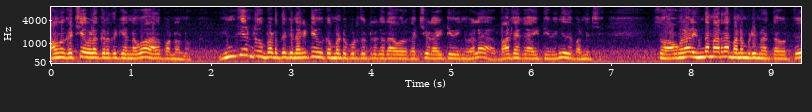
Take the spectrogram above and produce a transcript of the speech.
அவங்க கட்சியை வளர்க்குறதுக்கு என்னவோ அதை பண்ணணும். இந்தியன் டூ படத்துக்கு நெகட்டிவ் கமெண்ட் கொடுத்துட்டு இருக்கதா ஒரு கட்சியோட ஐடிவிங்க வேலை? பாஜக ஐடிவிங்க இது பண்ணுச்சு. ஸோ அவங்களால இந்த மாதிரி தான் பண்ண முடியுமே தவிர்த்து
